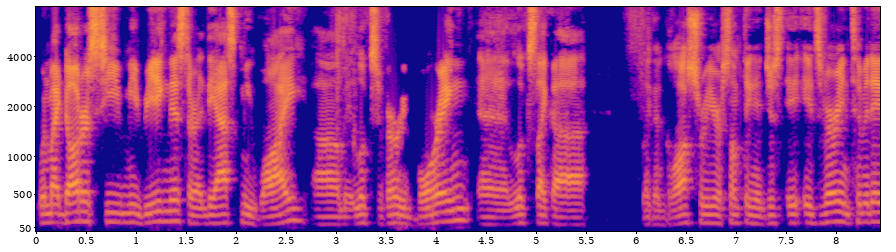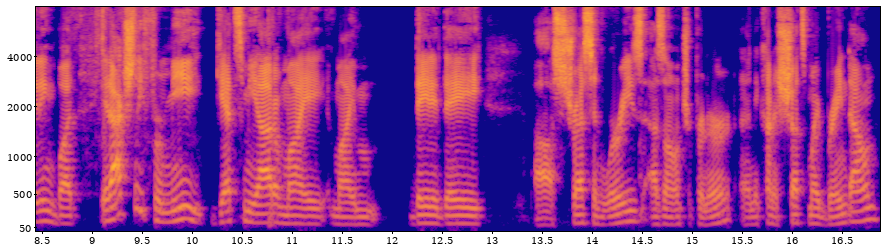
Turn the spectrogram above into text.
When my daughters see me reading this, they ask me why. Um, it looks very boring and it looks like a like a glossary or something. It just it, it's very intimidating, but it actually for me gets me out of my my day to day stress and worries as an entrepreneur, and it kind of shuts my brain down.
